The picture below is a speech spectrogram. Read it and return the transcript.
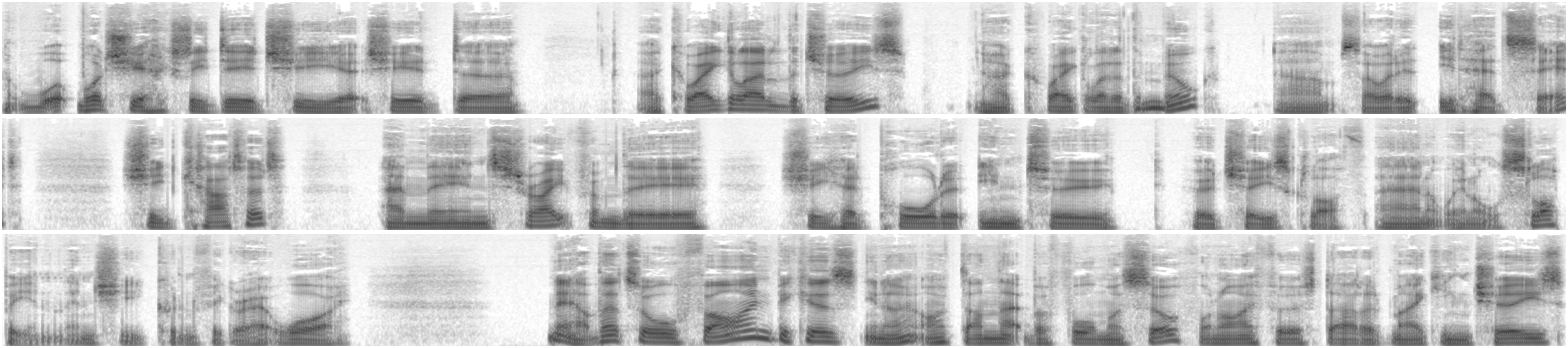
what, what she actually did. She uh, she had uh, uh, coagulated the cheese, uh, coagulated the milk, um, so it it had set. She'd cut it, and then straight from there, she had poured it into her cheesecloth, and it went all sloppy, and then she couldn't figure out why. Now, that's all fine because, you know, I've done that before myself when I first started making cheese.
